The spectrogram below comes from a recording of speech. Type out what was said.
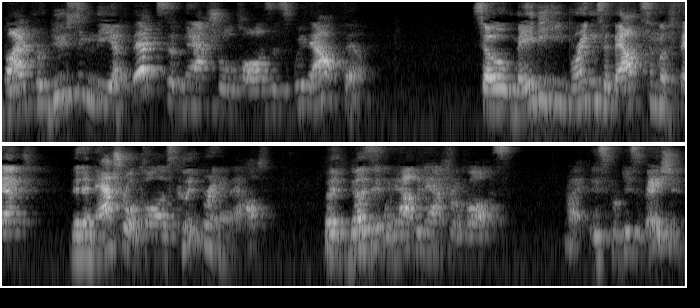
by producing the effects of natural causes without them. So maybe he brings about some effect that a natural cause could bring about, but does it without the natural cause. Right? This participation.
